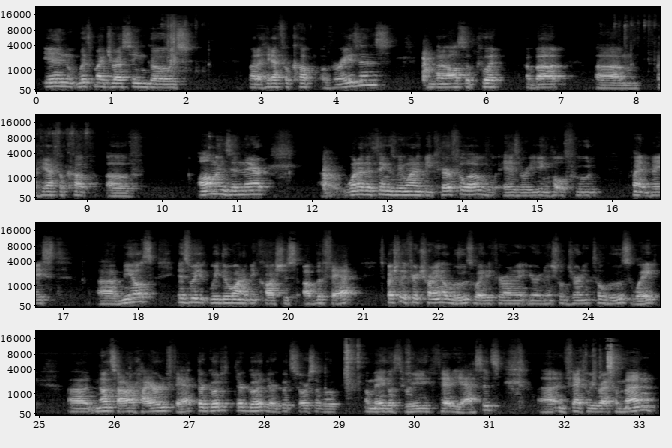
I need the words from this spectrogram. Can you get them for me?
In with my dressing goes about a half a cup of raisins. I'm going to also put about um, a half a cup of almonds in there. Uh, one of the things we want to be careful of as we're eating whole food, plant-based uh, meals is we, we do want to be cautious of the fat, especially if you're trying to lose weight, if you're on a, your initial journey to lose weight. Uh, nuts are higher in fat. They're good. They're good. They're a good source of omega-3 fatty acids. Uh, in fact, we recommend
